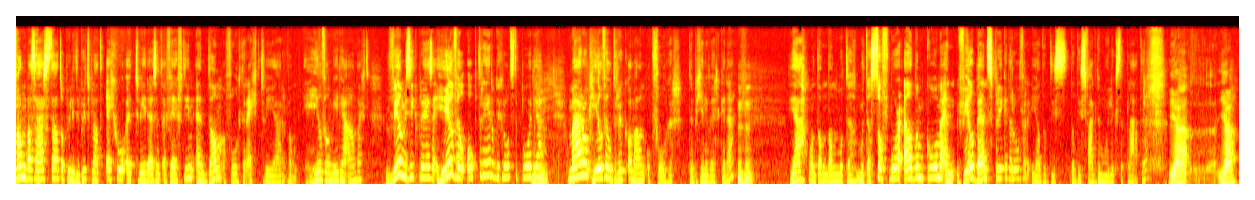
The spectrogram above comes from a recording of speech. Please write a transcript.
van Bazaar staat op jullie debuutplaat Echo uit 2015. En dan volgt er echt twee jaar van heel veel media-aandacht. Veel muziekprijzen, heel veel optreden op de grootste podia. Maar ook heel veel druk om aan een opvolger te beginnen werken. Hè? Ja, want dan, dan moet, dat, moet dat sophomore album komen. En veel bands spreken daarover. Ja, dat is, dat is vaak de moeilijkste plaat. Hè? Ja, eh, ja,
